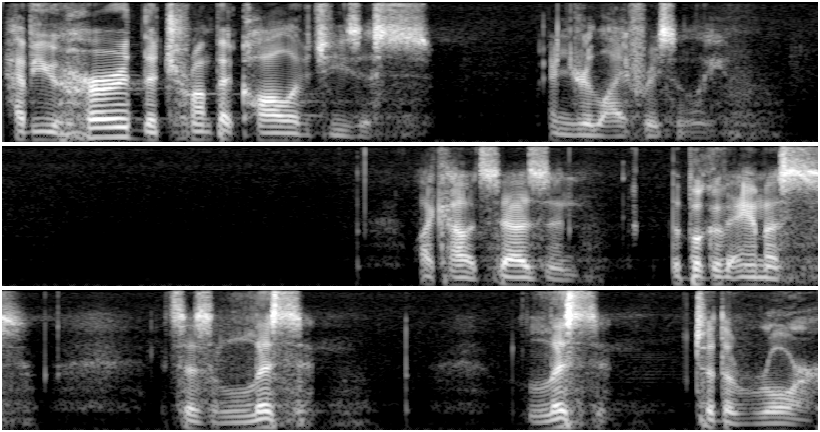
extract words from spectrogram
Have you heard the trumpet call of Jesus in your life recently? Like how it says in the book of Amos, it says, Listen, listen to the roar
